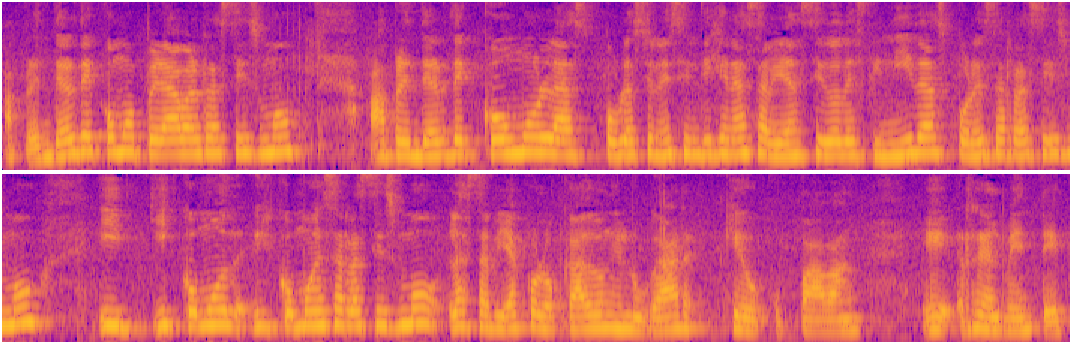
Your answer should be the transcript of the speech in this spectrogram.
aprender de cómo operaba el racismo, aprender de cómo las poblaciones indígenas habían sido definidas por ese racismo y, y, cómo, y cómo ese racismo las había colocado en el lugar que ocupaban eh, realmente.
